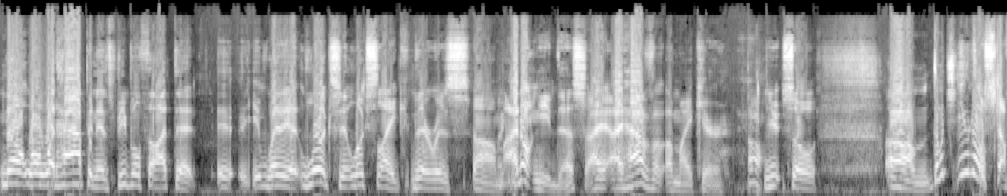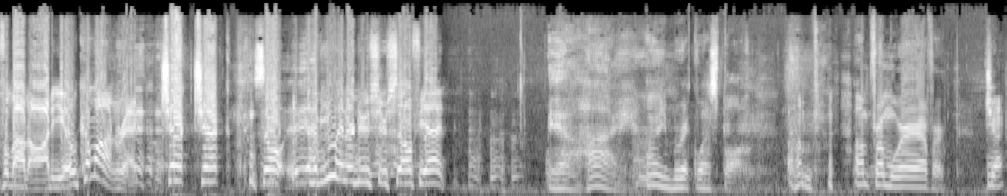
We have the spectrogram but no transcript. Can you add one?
No, well, what happened is people thought that it, it, way it looks, it looks like there was. Um, I don't need this. I, I have a, a mic here. Oh. You, so, um, don't you, you know stuff about audio? Come on, Rick. Check, check. so, have you introduced yourself yet? Yeah, hi. I'm Rick Westfall. I'm, I'm from wherever. Check.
